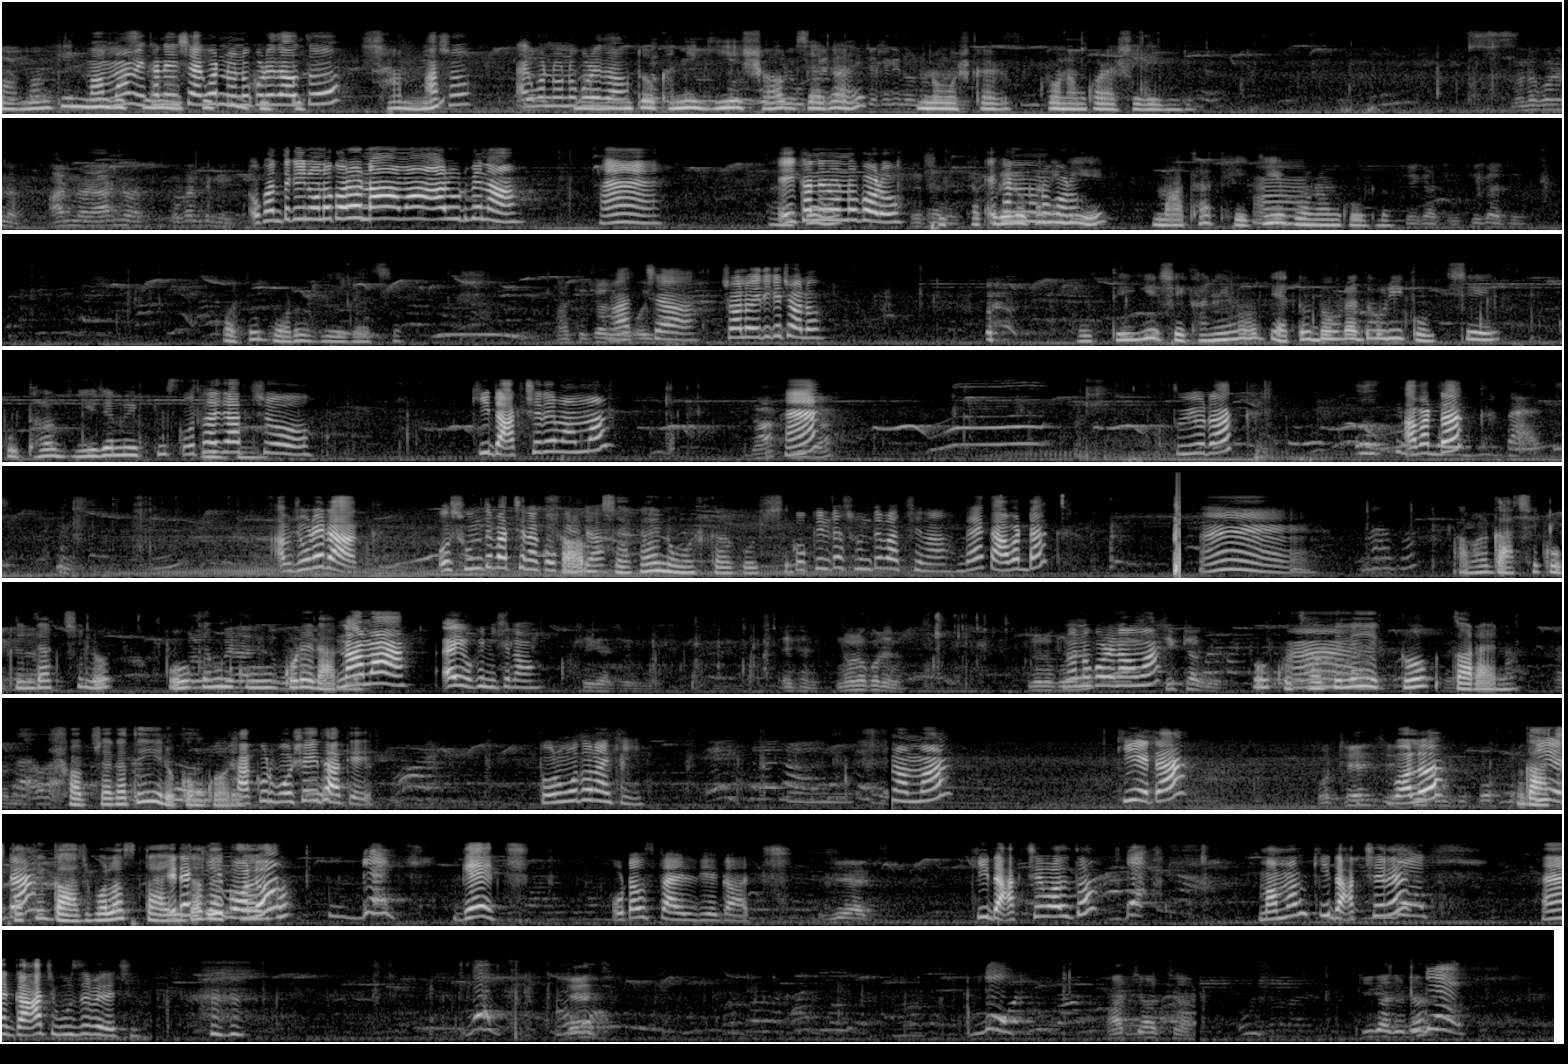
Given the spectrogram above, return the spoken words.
মামাকে এখানে এসে একবার নুনু করে দাও তো। সামনে। আসো একবার নুনু করে দাও। তো ওখানে গিয়ে সব জায়গায় নমস্কার প্রণাম করা শিখে নিল। মনে ওখান থেকেই। নুনু করো। না মা আর উঠবে না। হ্যাঁ এইখানে নুনু করো। এখানে নুনু করো। মাথা ঠেকিয়ে প্রণাম করল। ঠিক আছে ঠিক আছে। কত বড় হয়ে গেছে। আচ্ছা আচ্ছা চলো এদিকে চলো। ঘুরতে গিয়ে সেখানেও এত দৌড়াদৌড়ি করছে কোথাও গিয়ে যেন একটু কোথায় যাচ্ছ? কি ডাকছে রে মাম্মা? হ্যাঁ? তুইও ডাক? আবার ডাক? আবার জোরে ডাক। ও শুনতে পাচ্ছে না কোকিলটা। সব জায়গায় নমস্কার করছে। কোকিলটা শুনতে পাচ্ছে না। দেখ আবার ডাক। হ্যাঁ। আবার গাছে কোকিল ডাকছিল। ও কেমন কু করে ডাক না মা! এই ওকে নিচে নাও ঠিক আছে এখানে নোনো করে না নোনো করে নাও। মা। ও কোথাও গেলেই একটুও দাঁড়ায় না। সব জায়গাতেই এরকম করে। ঠাকুর বসেই থাকে। তোর মতো নাকি? মাম্মা কি এটা? বলো। কি এটা? গাছটাকে গাছ বলা এটা কি বলো। গেছ। ওটাও স্টাইল দিয়ে গাছ. কি ডাকছে বলতো? মাম্মাম কি ডাকছে রে? হ্যাঁ গাছ বুঝতে পেরেছি। আচ্ছা আচ্ছা। কি গাছ ওটা?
